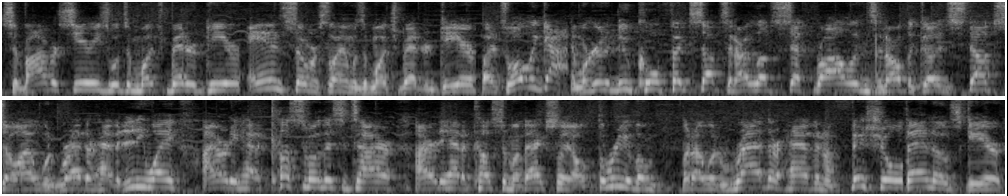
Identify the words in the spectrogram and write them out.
Survivor Series was a much better gear, and SummerSlam was a much better gear, but it's what we got, and we're going to do cool fix-ups, and I love Seth Rollins and all the good stuff, so I would rather have it anyway. I already had a custom of this attire. I already had a custom of actually all three of them, but I would rather have an official Thanos gear.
